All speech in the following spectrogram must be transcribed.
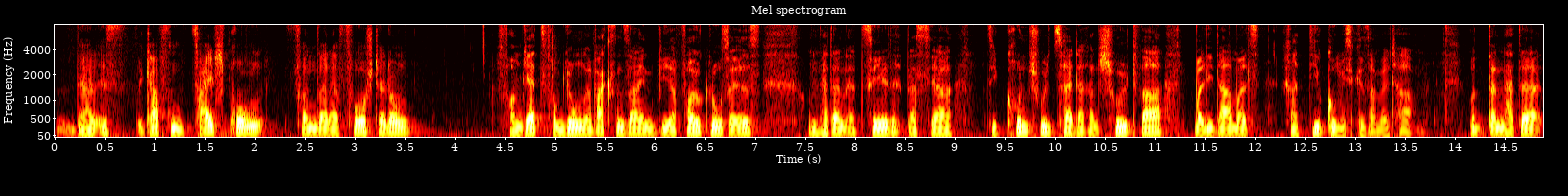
da gab es einen Zeitsprung von seiner Vorstellung vom Jetzt, vom jungen Erwachsensein, wie erfolglos er ist und hat dann erzählt, dass ja die Grundschulzeit daran schuld war, weil die damals Radiergummis gesammelt haben. Und dann hat er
